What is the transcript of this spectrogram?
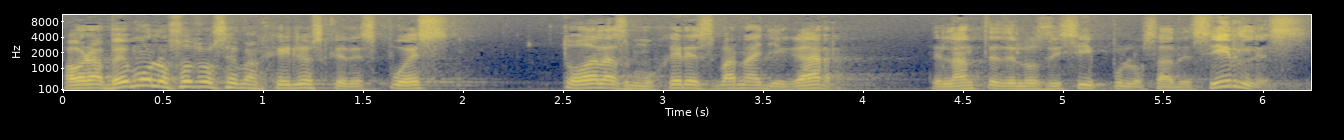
Ahora, vemos los otros evangelios que después todas las mujeres van a llegar delante de los discípulos a decirles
